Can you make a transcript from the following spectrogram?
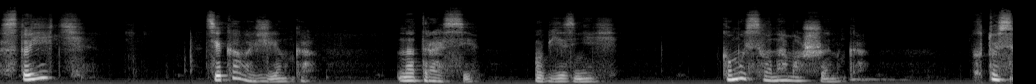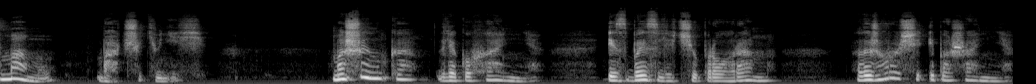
Стоїть цікава жінка на трасі об'їзній. Комусь вона машинка, хтось маму бачить у ній. Машинка для кохання із безліччю програм, лиш гроші і бажання.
